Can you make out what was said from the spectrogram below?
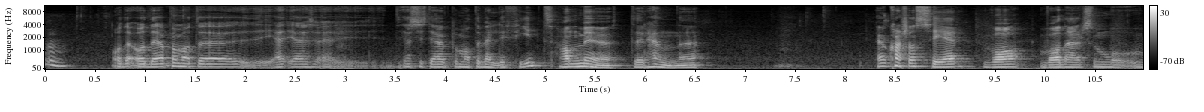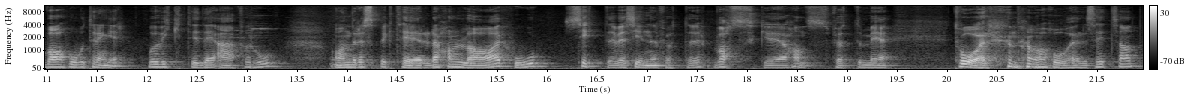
Og, det, og det er på en måte Jeg, jeg, jeg, jeg syns det er på en måte veldig fint. Han møter henne ja, kanskje han ser hva, hva, er som, hva hun trenger. Hvor viktig det er for henne. Og han respekterer det. Han lar hun sitte ved sine føtter, vaske hans føtter med tårene og håret sitt. sant?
